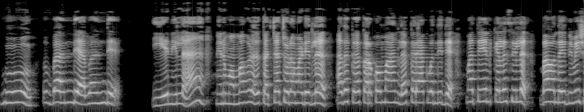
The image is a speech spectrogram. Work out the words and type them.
ಹ್ಞೂ, ಬಂದ್ಯ ಬಂದೆ ಏನಿಲ್ಲ, ನಿನ್ನ ಮೊಮ್ಮಗಳು ಕಚ್ಚಾ ಚೂಡ ಮಾಡಿದ್ಲ. ಅದಕ್ಕ ಕರ್ಕೊಂಬ ಅಂದ್ಲ, ಕರ್ಯಾಕ್ ಬಂದಿದ್ದೆ. ಮತ್ತೇನ್ ಕೆಲಸ ಇಲ್ಲ. ಬಾ ಒಂದ್ ಐದ್ ನಿಮಿಷ.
